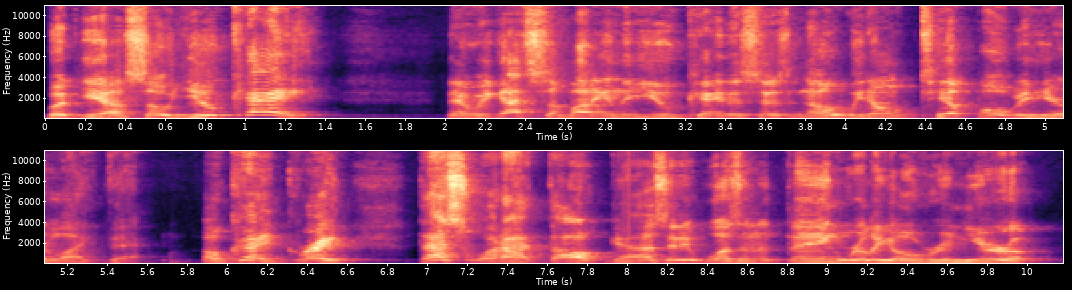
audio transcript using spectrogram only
But yeah, so UK, there we got somebody in the UK that says, no, we don't tip over here like that. Okay, great. That's what I thought, guys. that it wasn't a thing really over in Europe.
